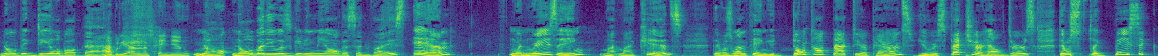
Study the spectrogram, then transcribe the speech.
no big deal about that. Nobody had an opinion. No, nobody was giving me all this advice. And when raising my, my kids, there was one thing you don't talk back to your parents, you respect your elders. There was like basic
